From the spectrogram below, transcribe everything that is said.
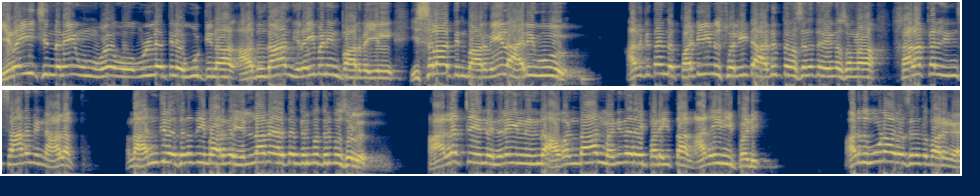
இறை சிந்தனை உன் உள்ளத்திலே ஊட்டினால் அதுதான் இறைவனின் பார்வையில் இஸ்லாத்தின் பார்வையில் அறிவு. அதுக்கு தான் இந்த படின்னு சொல்லிட்டு அடுத்த வசனத்துல என்ன சொன்னா ஹலக்கல் இன்சானம் என் அலக். அந்த அஞ்சு வசனத்தையும் பாருங்க எல்லாமே அதான் திரும்ப திரும்ப சொல்லு. அலக்கு என்ற நிலையில் இருந்து அவன்தான் மனிதனை படைத்தான் அதை நீ படி. அடுத்து மூணாவது வசனத்தை பாருங்க.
